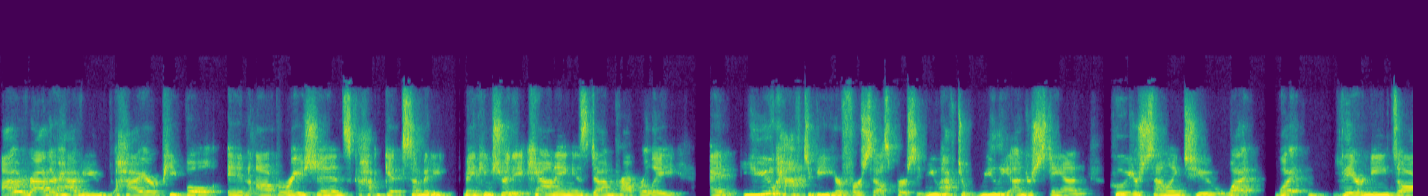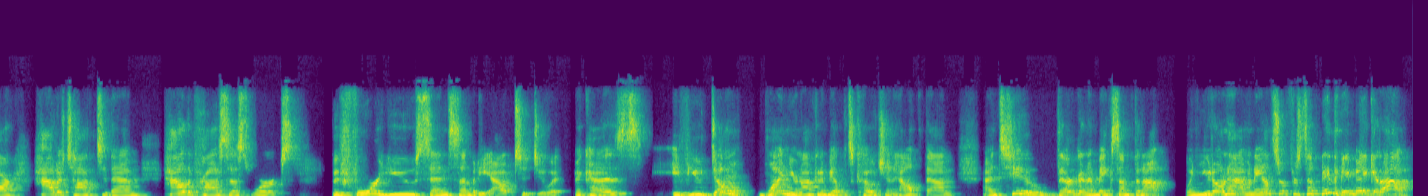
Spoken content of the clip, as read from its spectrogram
I would rather have you hire people in operations, get somebody making sure the accounting is done properly. And you have to be your first salesperson. You have to really understand who you're selling to, what, what their needs are, how to talk to them, how the process works before you send somebody out to do it. Because if you don't, one, you're not going to be able to coach and help them. And two, they're going to make something up. When you don't have an answer for something, they make it up.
